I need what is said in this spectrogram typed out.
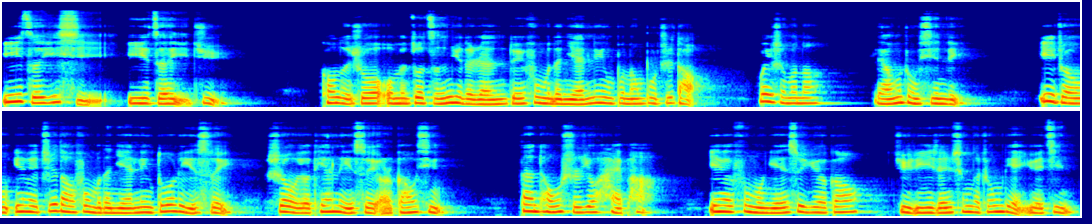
一则以喜，一则以惧。”孔子说，我们做子女的人，对父母的年龄不能不知道。为什么呢？两种心理：一种因为知道父母的年龄多了一岁，寿又添了一岁而高兴，但同时又害怕。因为父母年岁越高，距离人生的终点越近，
